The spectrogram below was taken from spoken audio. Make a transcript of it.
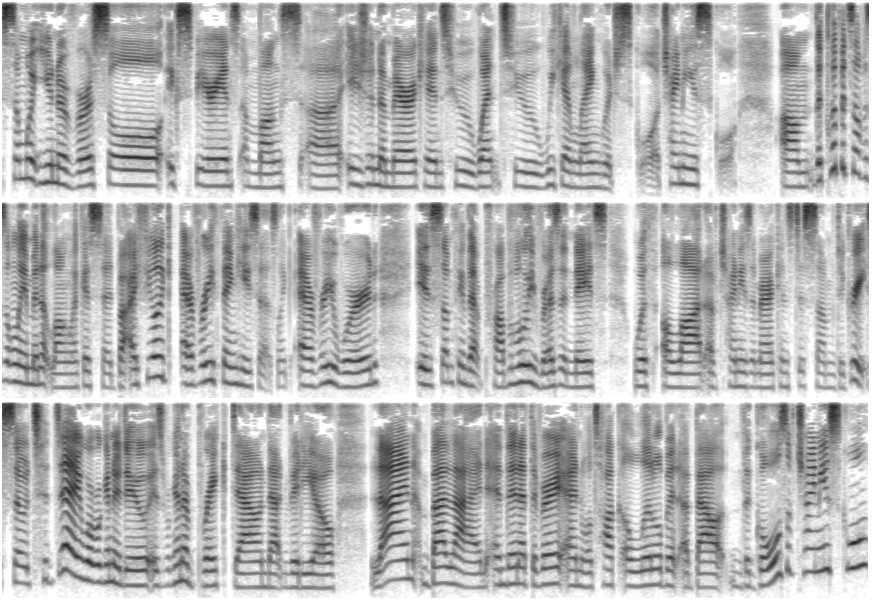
somewhat universal experience amongst uh, Asian Americans who went to weekend language school, Chinese school. Um, the clip itself is only a minute long, like I said, but I feel like everything he says, like every word, is something that probably resonates with a lot of Chinese Americans to some degree. So today, what we're going to do is we're going to break down that video line by line, and then at the very end, we'll talk a little bit about the goals of Chinese school,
